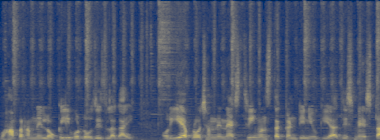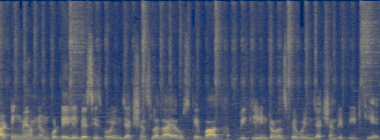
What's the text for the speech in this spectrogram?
वहाँ पर हमने लोकली वो डोजेज लगाई और ये अप्रोच हमने नेक्स्ट थ्री मंथ्स तक कंटिन्यू किया, जिसमें स्टार्टिंग में हमने उनको डेली बेसिस पे वो इंजेक्शंस लगाए और उसके बाद वीकली इंटरवल्स पे वो इंजेक्शन रिपीट किए।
